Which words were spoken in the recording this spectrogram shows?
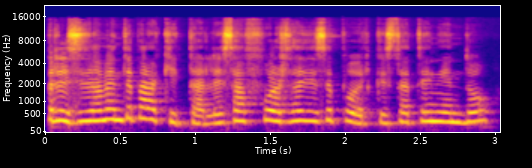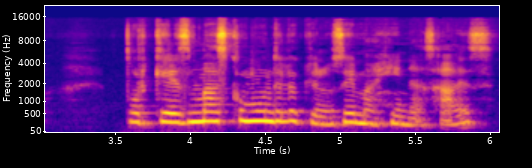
precisamente para quitarle esa fuerza y ese poder que está teniendo, porque es más común de lo que uno se imagina, ¿sabes?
